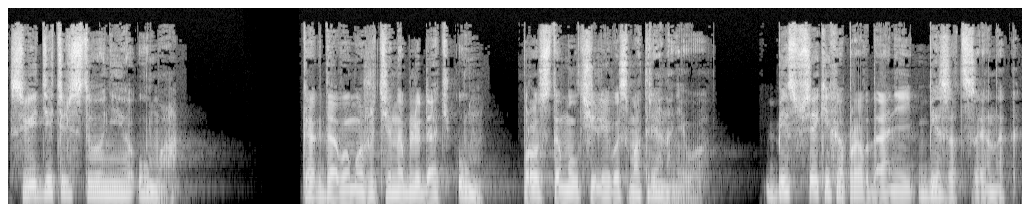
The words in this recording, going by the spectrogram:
свидетельствование ума. Когда вы можете наблюдать ум, просто молчаливо смотря на него, без всяких оправданий, без оценок,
